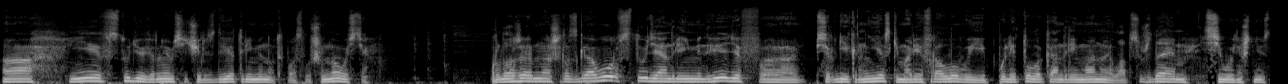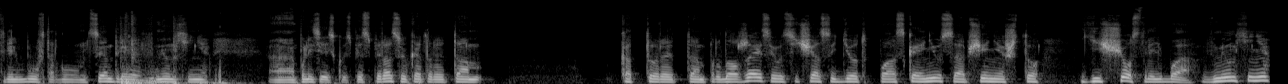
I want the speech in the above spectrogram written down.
А, и в студию вернемся через 2-3 минуты, послушаем новости. Продолжаем наш разговор. В студии Андрей Медведев, а, Сергей Корнеевский, Мария Фролова и политолог Андрей Мануэл. Обсуждаем сегодняшнюю стрельбу в торговом центре в Мюнхене, а, полицейскую спецоперацию, которая там которая там продолжается. И вот сейчас идет по Sky News сообщение, что еще стрельба в Мюнхене,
